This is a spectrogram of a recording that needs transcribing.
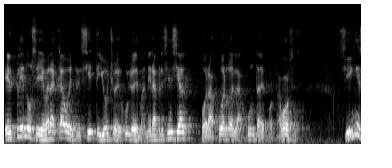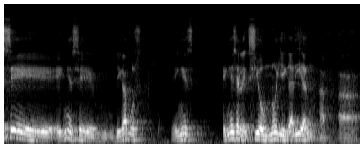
El pleno se llevará a cabo entre 7 y 8 de julio de manera presencial por acuerdo de la Junta de Portavoces. Si en ese, en ese digamos, en, en esa elección no llegarían a,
